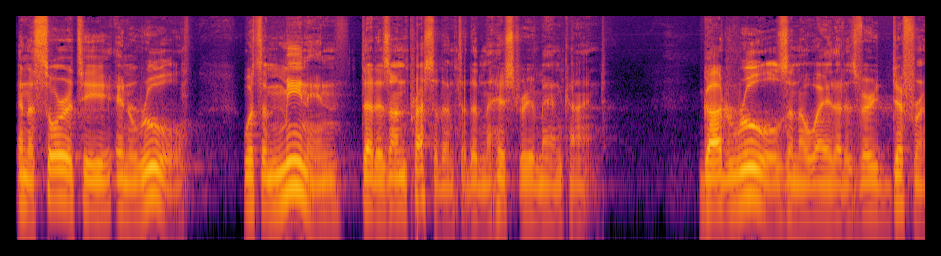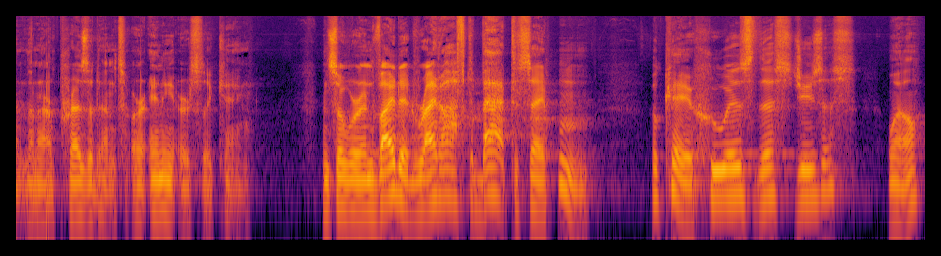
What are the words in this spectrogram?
and authority and rule with a meaning that is unprecedented in the history of mankind. God rules in a way that is very different than our president or any earthly king. And so we're invited right off the bat to say, hmm, okay, who is this Jesus? Well,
